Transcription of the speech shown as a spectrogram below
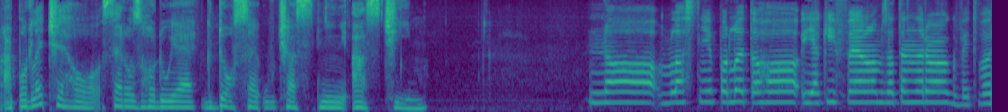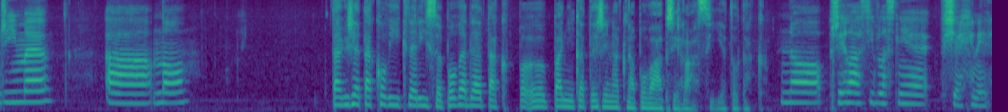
A podle čeho se rozhoduje, kdo se účastní a s čím? No, vlastně podle toho, jaký film za ten rok vytvoříme a no, takže takový, který se povede, tak paní Kateřina Knapová přihlásí, je to tak? No, přihlásí vlastně všechny.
